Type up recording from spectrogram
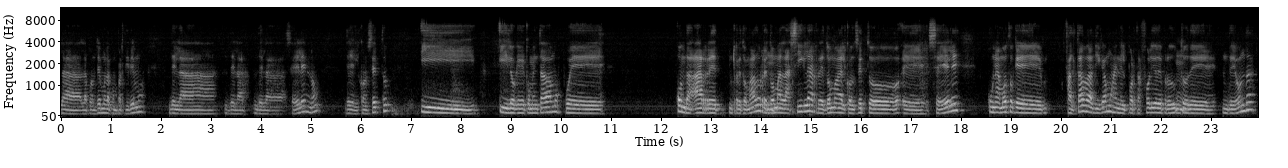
la, la pondremos, la compartiremos, de la, de la, de la CL, ¿no? Del concepto. Y, y lo que comentábamos, pues Honda ha retomado, retoma mm. las siglas, retoma el concepto eh, CL, una moto que faltaba, digamos, en el portafolio de productos mm. de, de, Honda.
